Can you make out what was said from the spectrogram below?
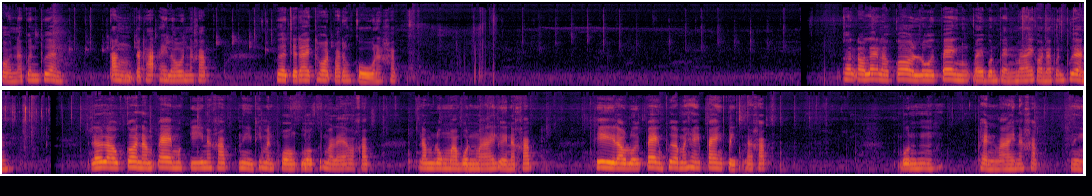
ก่อนนะเพื่อนๆ ตั้งกระทะให้ร้อนนะครับ เพื่อจะได้ทอดปลาท่องโกนะครับขั้นตอนแรกเราก็โรยแป้งลงไปบนแผ่นไม้ก่อนนะเพื่อนๆ แล้วเราก็นำแป้งเมื่อกี้นะครับ นี่ที่มันพองตัวขึ้นมาแล้วครับนำลงมาบนไม้เลยนะครับ ที่เราโรยแป้งเพื่อไม่ให้แป้งติดนะครับ บนแผ่นไม้นะครับนี่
